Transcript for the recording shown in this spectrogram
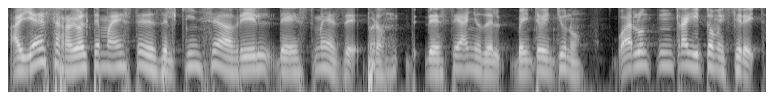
Había desarrollado el tema este desde el 15 de abril de este mes, de, perdón, de este año, del 2021. Voy a darle un, traguito a mi Fit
